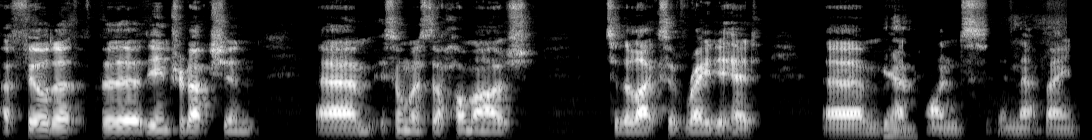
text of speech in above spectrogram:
I feel that for the introduction, um, it's almost a homage to the likes of Radiohead um, yeah. and bands in that vein.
